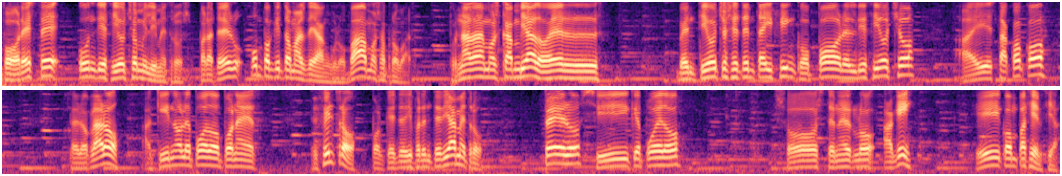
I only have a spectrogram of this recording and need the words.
por este, un 18 milímetros, para tener un poquito más de ángulo. Vamos a probar. Pues nada, hemos cambiado el 2875 por el 18. Ahí está Coco. Pero claro, aquí no le puedo poner el filtro, porque es de diferente diámetro. Pero sí que puedo sostenerlo aquí. Y con paciencia.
